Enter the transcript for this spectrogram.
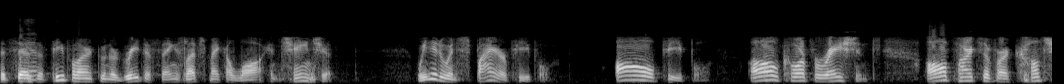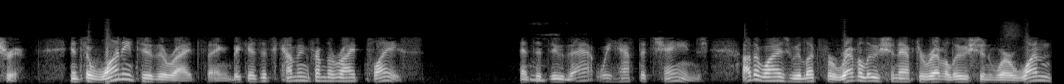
that says Yep. if people aren't going to agree to things, let's make a law and change it. We need to inspire people, all people, all corporations, all parts of our culture into wanting to do the right thing because it's coming from the right place. And to do that, we have to change. Otherwise, we look for revolution after revolution where one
